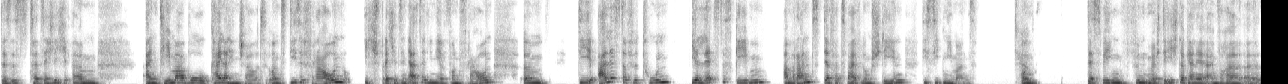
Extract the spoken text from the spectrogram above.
Das ist tatsächlich ähm, ein Thema, wo keiner hinschaut. Und diese Frauen, ich spreche jetzt in erster Linie von Frauen, ähm, die alles dafür tun, ihr Letztes geben, am Rand der Verzweiflung stehen, die sieht niemand. Und deswegen find, möchte ich da gerne einfach äh,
